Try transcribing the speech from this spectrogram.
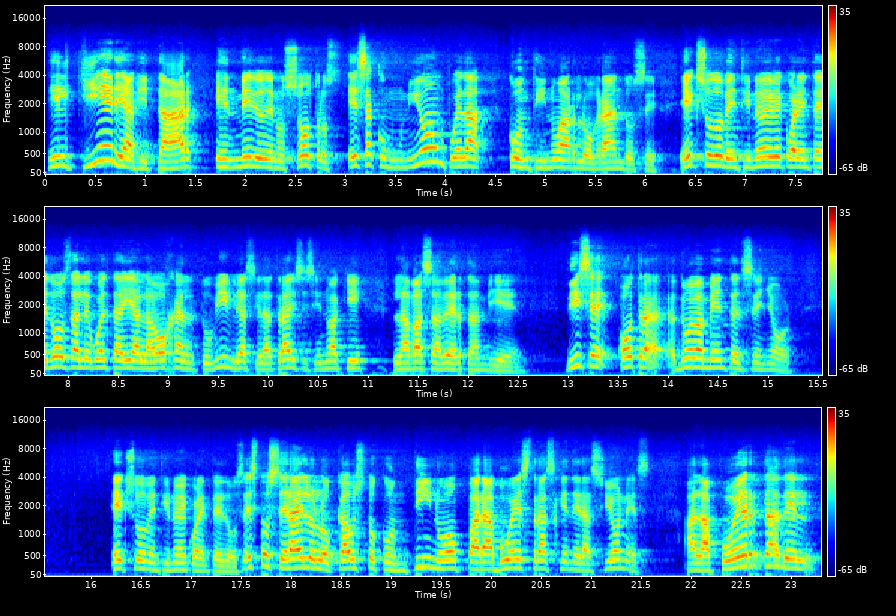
Él quiere habitar en medio de nosotros. Esa comunión pueda continuar lográndose. Éxodo 29, 42, dale vuelta ahí a la hoja en tu Biblia, si la traes, y si no aquí la vas a ver también. Dice otra, nuevamente el Señor. Éxodo 29, 42. Esto será el holocausto continuo para vuestras generaciones. A la puerta del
